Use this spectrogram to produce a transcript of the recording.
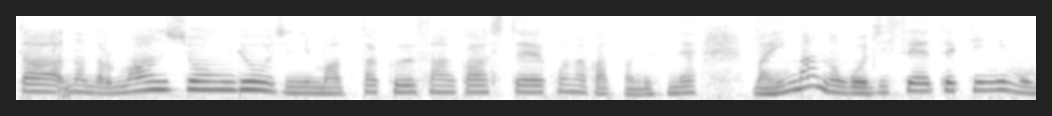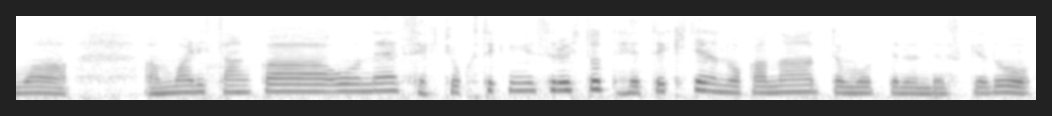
た、なんだろう、マンション行事に全く参加してこなかったんですね。まあ今のご時世的にもまあ、あんまり参加をね、積極的にする人って減ってきてるのかなって思ってるんですけど、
